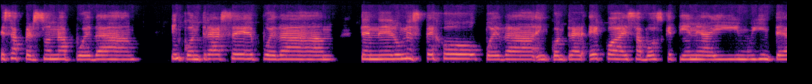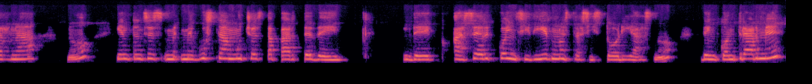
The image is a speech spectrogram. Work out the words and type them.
esa persona pueda encontrarse, pueda tener un espejo, pueda encontrar eco a esa voz que tiene ahí muy interna, ¿no? Y entonces me, gusta mucho esta parte de, de hacer coincidir nuestras historias, ¿no? De encontrarme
